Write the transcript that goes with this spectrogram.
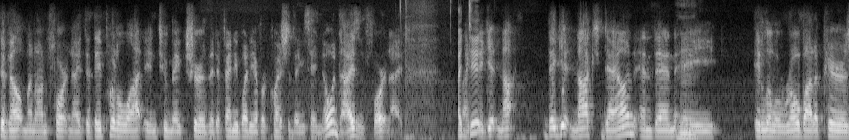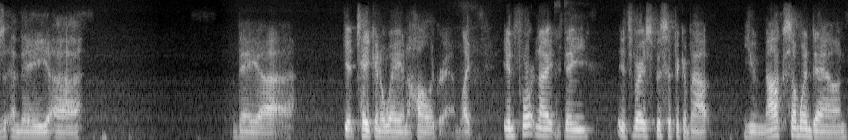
development on Fortnite that they put a lot into make sure that if anybody ever questions, they can say no one dies in Fortnite. I Like they get knocked, they get knocked down, and then Hmm. a a little robot appears, and they uh, they uh, get taken away in a hologram. Like in Fortnite, they it's very specific about you knock someone down,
